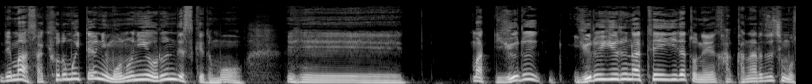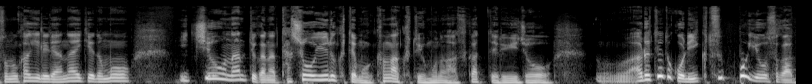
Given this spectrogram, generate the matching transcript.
で、まあ先ほども言ったようにものによるんですけども、えー、まあ、ゆる、ゆるゆるな定義だとね、必ずしもその限りではないけども、一応なんていうかな、多少緩くても科学というものを扱っている以上、ある程度こう理屈っぽい要素が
